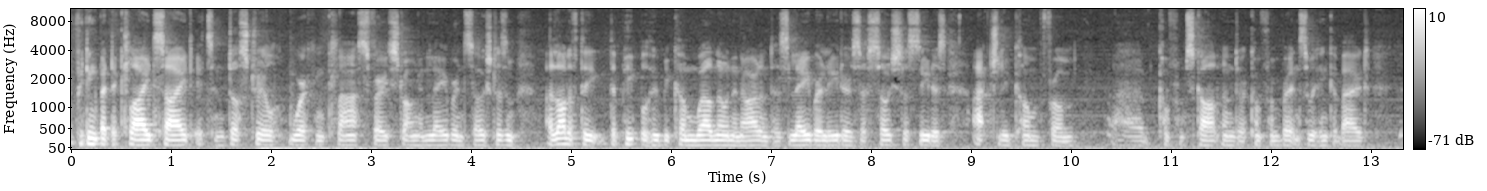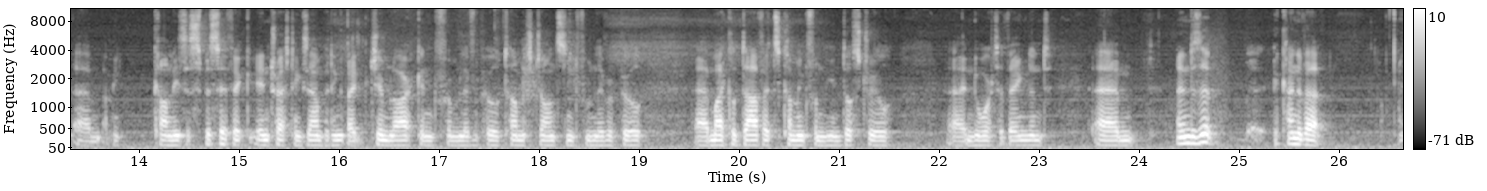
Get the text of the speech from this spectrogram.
if we think about the Clyde side, it's industrial, working class, very strong in labour and socialism. A lot of the, the people who become well known in Ireland as labour leaders or socialist leaders actually come from uh, come from Scotland or come from Britain. So we think about, um, I mean, Connolly's a specific, interesting example. Think about Jim Larkin from Liverpool, Thomas Johnson from Liverpool, uh, Michael Davitt's coming from the industrial uh, north of England. Um, and there's a, a, kind of a,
